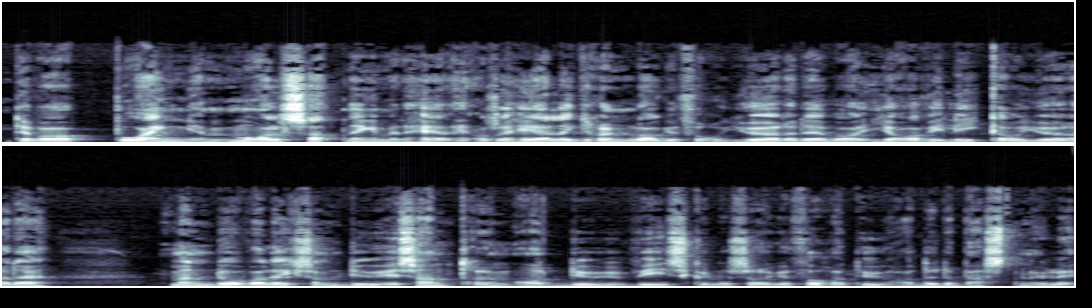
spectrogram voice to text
Det var poenget, målsetningen med det hele, altså hele grunnlaget for å gjøre det var ja, vi liker å gjøre det, men da var liksom du i sentrum, og du, vi skulle sørge for at du hadde det best mulig.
